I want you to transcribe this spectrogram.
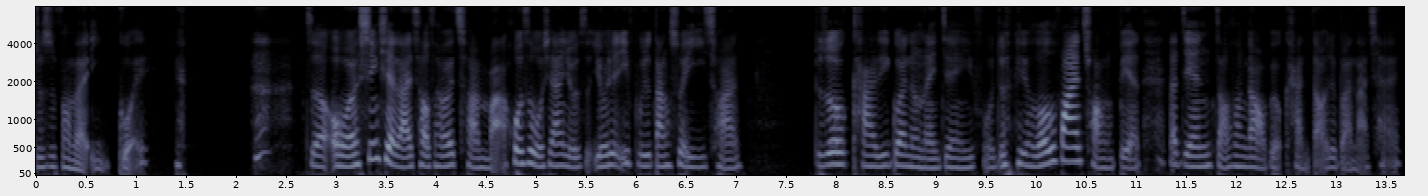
就是放在衣柜，这偶尔心血来潮才会穿吧，或是我现在有时有些衣服就当睡衣穿，比如说凯莉怪牛那一件衣服，就 有时候都放在床边。那今天早上刚好被我看到，就把它拿起来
